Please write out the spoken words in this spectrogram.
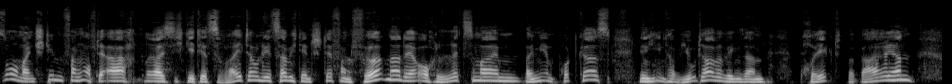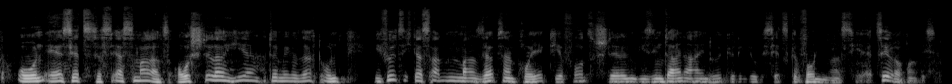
So, mein Stimmenfang auf der A38 geht jetzt weiter und jetzt habe ich den Stefan Fördner, der auch letztes Mal bei mir im Podcast, den ich interviewt habe, wegen seinem Projekt Barbarian. Und er ist jetzt das erste Mal als Aussteller hier, hat er mir gesagt. Und wie fühlt sich das an, mal selbst ein Projekt hier vorzustellen? Wie sind deine Eindrücke, die du bis jetzt gewonnen hast hier? Erzähl doch mal ein bisschen.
